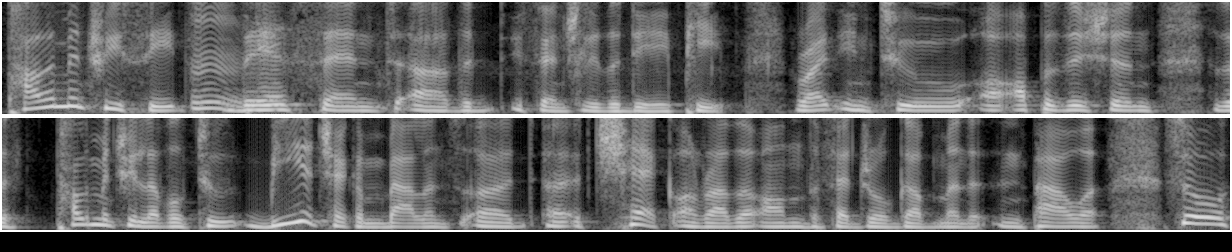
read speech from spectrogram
parliamentary seats mm, they yes. sent uh, the essentially the DAP, right, into uh, opposition at the parliamentary level to be a check and balance, uh, a check on rather on the federal government in power. So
